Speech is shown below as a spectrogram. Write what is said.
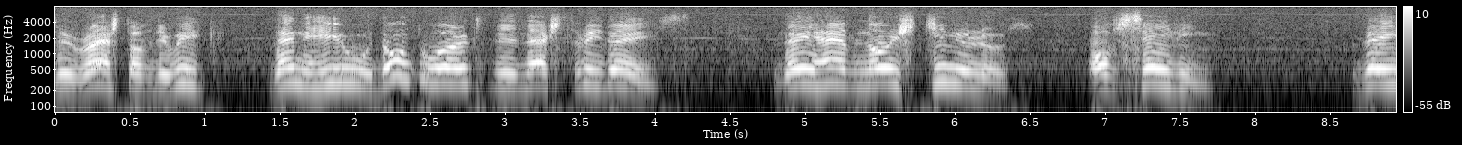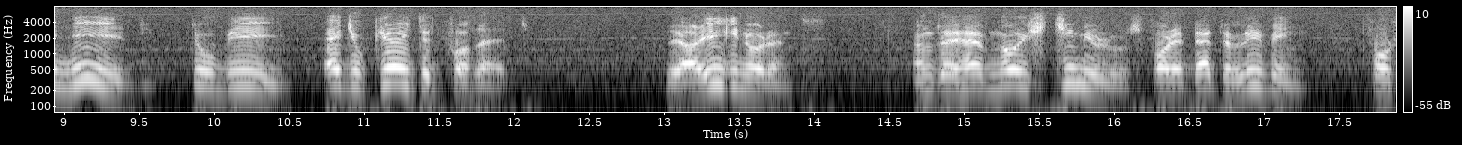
the rest of the week, then he don't work the next three days, they have no stimulus of saving. They need to be educated for that. They are ignorant and they have no stimulus for a better living, for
